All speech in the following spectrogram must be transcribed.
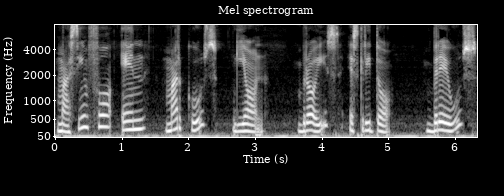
Más info en Marcus-Broyce, escrito Breus,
